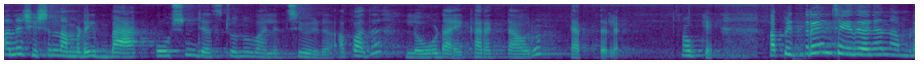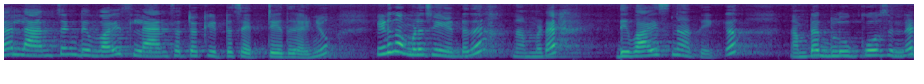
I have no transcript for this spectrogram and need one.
അതിനുശേഷം നമ്മുടെ ഈ ബാക്ക് പോർഷൻ ജസ്റ്റ് ഒന്ന് വലിച്ചു വിടുക. അപ്പോൾ അത് ലോഡായി കറക്റ്റ് ആ ഒരു ഡെപ്തിൽ ഓക്കെ അപ്പോൾ ഇത്രയും ചെയ്ത് കഴിഞ്ഞാൽ നമ്മുടെ ലാൻസിങ് ഡിവൈസ് ലാൻസെറ്റ് ഒക്കെ ഇട്ട് സെറ്റ് ചെയ്ത് കഴിഞ്ഞു. ഇനി നമ്മൾ ചെയ്യേണ്ടത് നമ്മുടെ ഡിവൈസിനകത്തേക്ക് നമ്മുടെ ഗ്ലൂക്കോസിന്റെ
